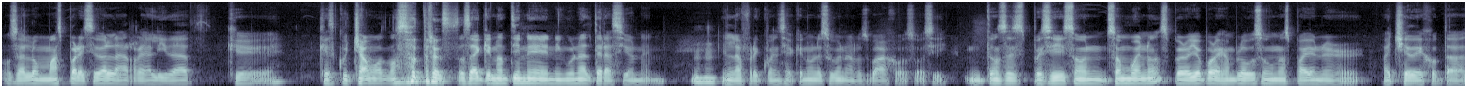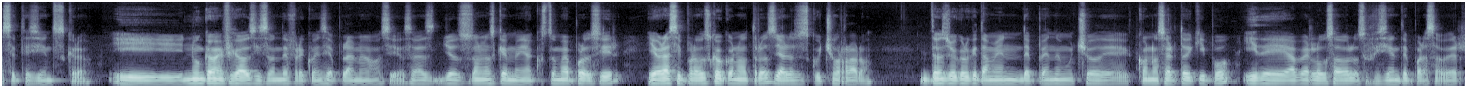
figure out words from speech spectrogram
o sea, lo más parecido a la realidad que, que escuchamos nosotros. O sea, que no tiene ninguna alteración en, en la frecuencia, que no le suben a los bajos o así. Entonces, pues sí, son, son buenos, pero yo, por ejemplo, uso unos Pioneer HDJ700, creo. Y nunca me he fijado si son de frecuencia plana o así. O sea, yo son los que me acostumbré a producir. Y ahora si produzco con otros, ya los escucho raro. Entonces yo creo que también depende mucho de conocer tu equipo y de haberlo usado lo suficiente para saber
